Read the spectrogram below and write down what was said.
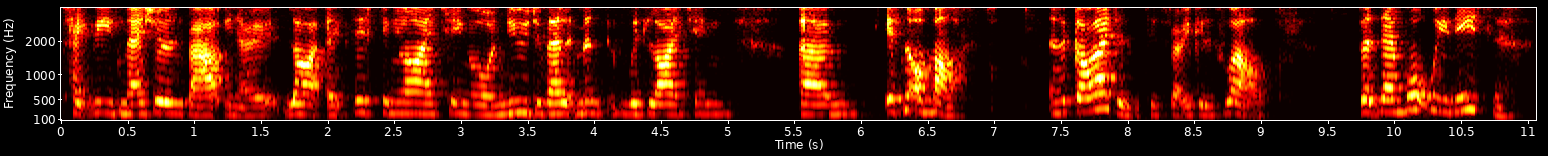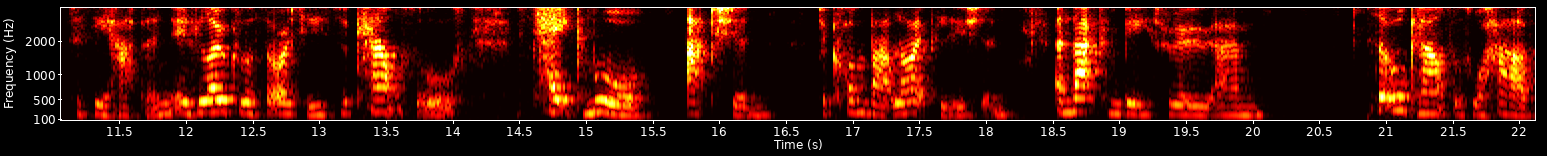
take these measures about you know light, existing lighting or new development with lighting. Um, it's not a must. And the guidance is very good as well. But then what we need to, to see happen is local authorities to councils to take more action to combat light pollution. And that can be through um, so all councils will have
